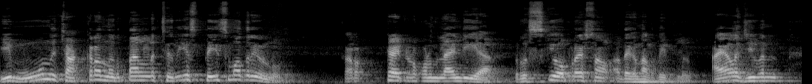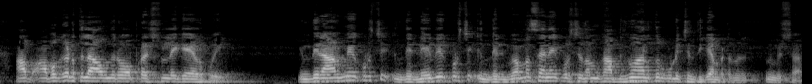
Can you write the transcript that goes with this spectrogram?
ഈ മൂന്ന് ചക്രം നിർത്താനുള്ള ചെറിയ സ്പേസ് മാത്രമേ ഉള്ളൂ. കറക്റ്റായിട്ടുള്ള കൊണ്ട് ലാൻഡ് ചെയ്യുക. റിസ്ക്യൂ ഓപ്പറേഷൻ അദ്ദേഹം നടത്തിയിട്ടുള്ളത്. അയാളെ ജീവൻ അപ- അപകടത്തിലാവുന്ന ഒരു ഓപ്പറേഷനിലേക്ക് അയാൾ പോയി. ഇന്ത്യൻ ആർമിയെക്കുറിച്ച് ഇന്ത്യൻ നേവിയെക്കുറിച്ച് ഇന്ത്യൻ വ്യോമസേനയെക്കുറിച്ച് നമുക്ക് അഭിമാനത്തോടു കൂടി ചിന്തിക്കാൻ പറ്റുന്ന നിമിഷം.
